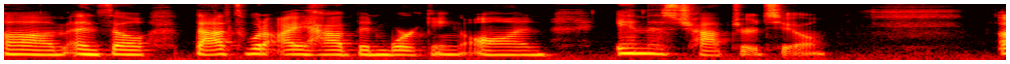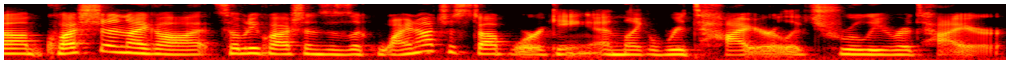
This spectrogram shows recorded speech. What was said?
Um, and so that's what I have been working on in this chapter too. Um, question I got so many questions is like, why not just stop working and like retire, like truly retire?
